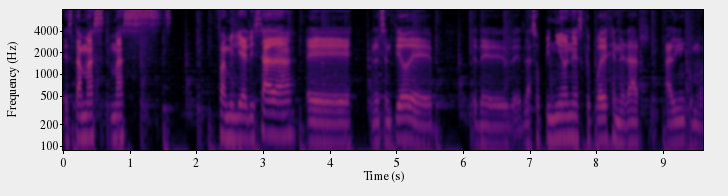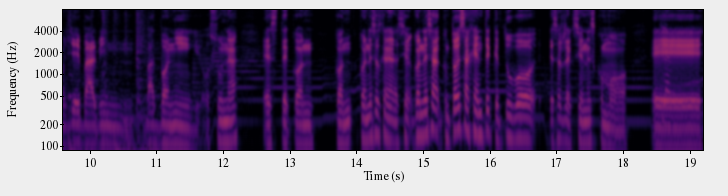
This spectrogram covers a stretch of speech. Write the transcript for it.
está más, más familiarizada en el sentido de, de- de las opiniones que puede generar alguien como J Balvin, Bad Bunny, Ozuna, este, con, con, con esas generaciones, con, esa, con toda esa gente que tuvo esas reacciones como eh,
